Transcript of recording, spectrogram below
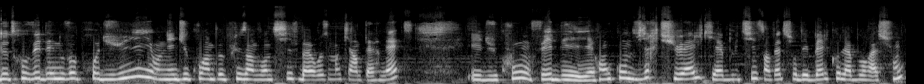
de trouver des nouveaux produits. On est du coup un peu plus inventif, bah, heureusement qu'il y a Internet. Et du coup, on fait des rencontres virtuelles qui aboutissent en fait sur des belles collaborations.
